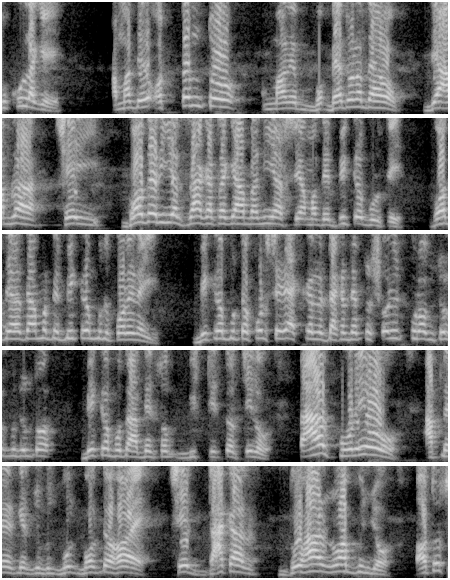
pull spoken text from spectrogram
দুঃখ লাগে। আমাদের অত্যন্ত মানে বেদনাদায়ক যে আমরা সেই গজারিয়ার জায়গাটাকে আমরা নিয়ে আসছি আমাদের বিক্রমপুরতে। গজারিয়াতে আমাদের বিক্রমপুর পড়ে নাই। বিক্রমপুরটা পড়ছে এককালে দেখা যেত শরীরপুর অঞ্চল পর্যন্ত বিক্রমপুর আদেশ বিস্তৃত ছিল। তারপরেও আপনাদেরকে বলতে হয়, সে ঢাকার দোহার নোয়াবগুঞ্জ অথচ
